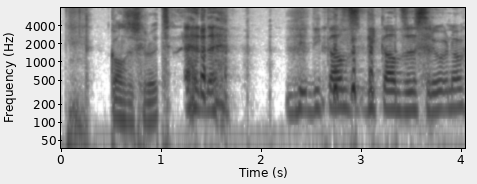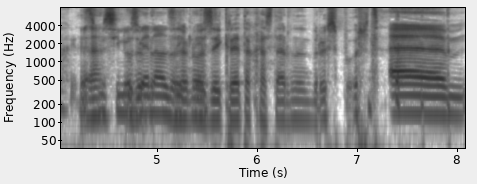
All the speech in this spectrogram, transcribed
Kans is groot. de- die, die, kans, die kans is er ook nog. Dat is Ja, misschien ook dat is bijna is ook nog een zekerheid dat ik ga sterven in het Brugspoort. Ehm,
